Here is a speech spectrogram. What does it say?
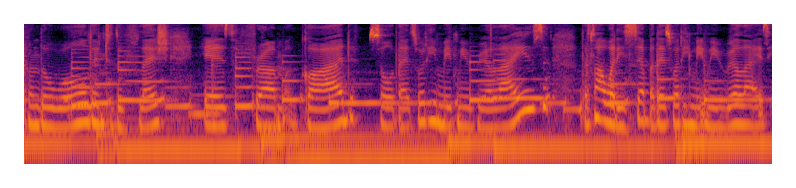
from the world into the flesh is from God. So that's what he made me realize. That's not what he said, but that's what he made me realize.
